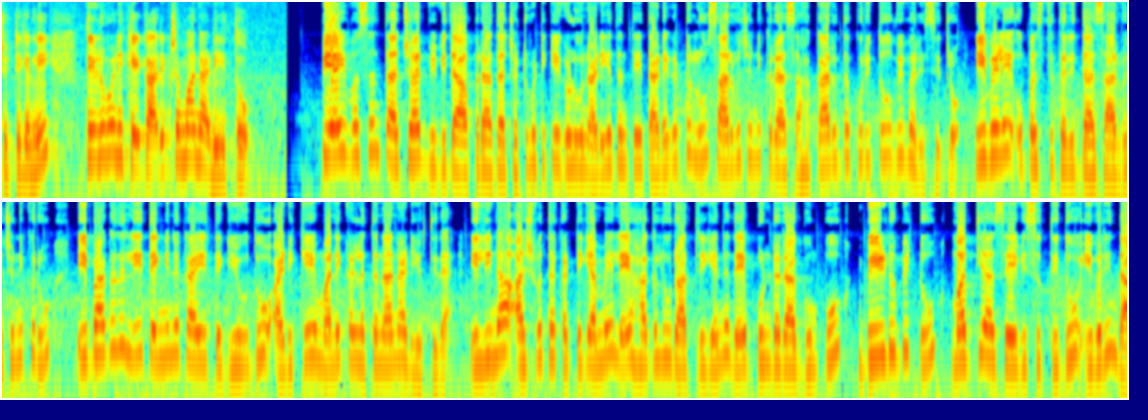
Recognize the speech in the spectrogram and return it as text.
ಚಿಟ್ಟಿಯಲ್ಲಿ ತಿಳುವಳಿಕೆ ಕಾರ್ಯಕ್ರಮ ನಡೆಯಿತು. ಪಿಐ ವಸಂತಾಚಾರ್ ವಿವಿಧ ಅಪರಾಧ ಚಟುವಟಿಕೆಗಳು ನಡೆಯದಂತೆ ತಡೆಗಟ್ಟಲು ಸಾರ್ವಜನಿಕರ ಸಹಕಾರದ ಕುರಿತು ವಿವರಿಸಿದರು. ಈ ವೇಳೆ ಉಪಸ್ಥಿತರಿದ್ದ ಸಾರ್ವಜನಿಕರು, ಈ ಭಾಗದಲ್ಲಿ ತೆಂಗಿನಕಾಯಿ ತೆಗೆಯುವುದು ಅಡಿಕೆ, ಮನೆ ಕಳ್ಳತನ ನಡೆಯುತ್ತಿದೆ. ಇಲ್ಲಿನ ಅಶ್ವತ್ಥ ಕಟ್ಟಿಗೆ ಮೇಲೆ ಹಗಲು ರಾತ್ರಿ ಎನ್ನದೆ ಪುಂಡರ ಗುಂಪು ಬೀಡು ಬಿಟ್ಟು ಮದ್ಯ ಸೇವಿಸುತ್ತಿದ್ದು, ಇವರಿಂದ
